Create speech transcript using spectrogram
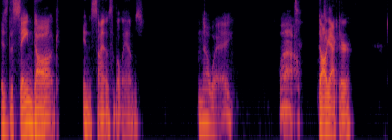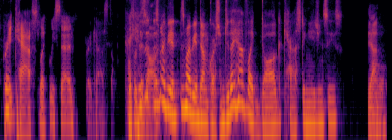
is the same dog in Silence of the Lambs. No way. What? Wow. Dog actor. Great cast, like we said. Great cast. Also This, good is- this might be a this might be a dumb question. Do they have like dog casting agencies? Yeah. Oh,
